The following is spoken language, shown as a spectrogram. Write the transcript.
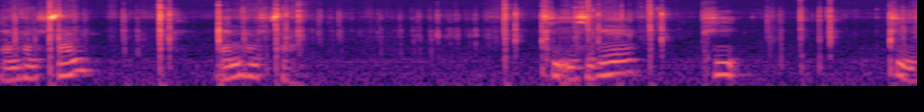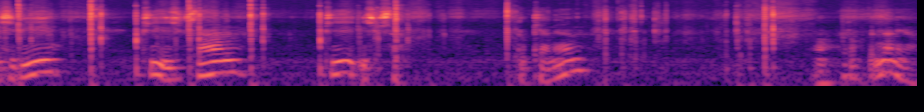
M33 M34 P21 P P22 P23 P24 이렇게 하면 어, 이렇게 끝나네요.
